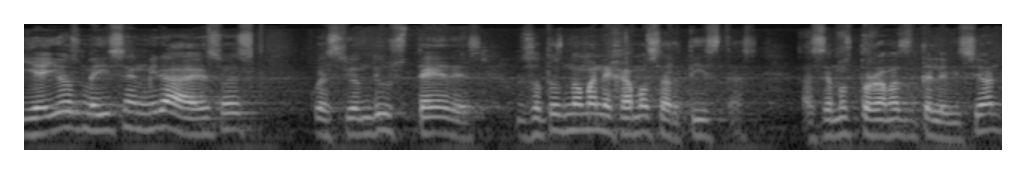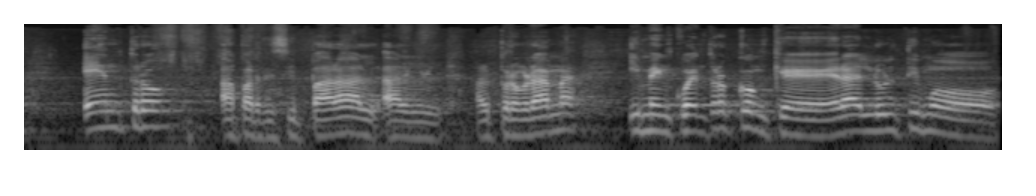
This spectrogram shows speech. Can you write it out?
y ellos me dicen, mira, eso es cuestión de ustedes. Nosotros no manejamos artistas, hacemos programas de televisión. Entro a participar al, programa y me encuentro con que era el último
